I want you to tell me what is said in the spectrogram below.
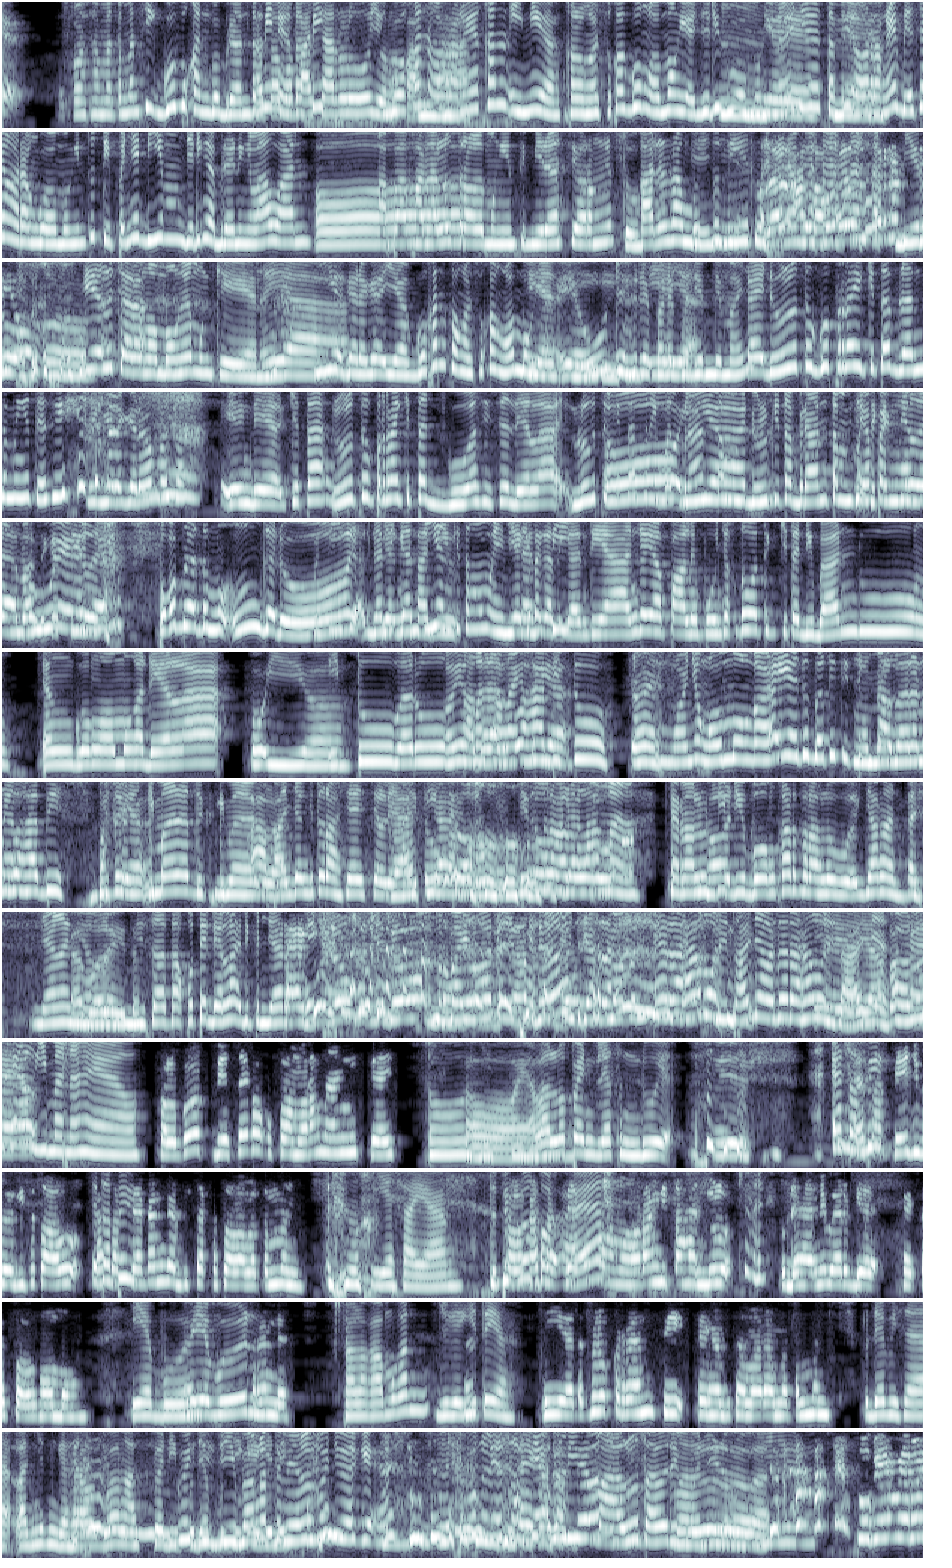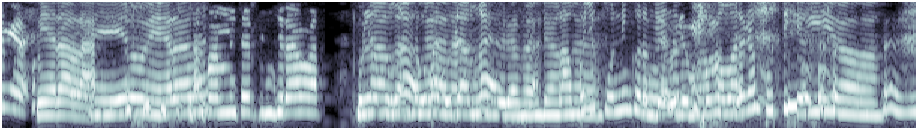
kalau sama teman sih gue bukan gue berantemin Atau ya tapi pacar lu juga gue kan orangnya kan ini ya kalau nggak suka gue ngomong ya jadi gue omongin iya, aja iya. tapi Iya. orangnya biasanya orang gue omongin tuh tipenya diem jadi nggak berani ngelawan Oh Apa karena lu terlalu mengintimidasi orang itu? Karena rambut lu biru biru betul Iya lu cara ngomongnya mungkin. Iya iya gara-gara ya gue kan kalau nggak suka ngomong Iya sih. ya ya udah daripada Iya, gue iya. diem diem aja Kayak dulu tuh gue pernah kita berantem inget gak sih? Ya, gara-gara apa sih Yang dia kita dulu tuh pernah kita gua Sisil Dela dulu tuh kita sering banget berantem. iya dulu kita berantem siapa kecil ya, masih gue, kecil ya. Pokoknya berantem enggak dong. Ganti-gantian kita ngomong, yang Iya kita ganti-gantian. Enggak yang paling puncak tuh waktu kita di Bandung. Yang gue ngomong ke Dela oh iya itu baru Oh, yang kesabaran gue habis ya? tuh. semuanya ngomong kan Eh iya itu berarti titik kesabaran gue habis. Pas Gitu ya. kayak gimana tuh gimana? Ah panjang itu rahasia Sil ya itu. Rahasia. itu udah lama terlalu Kalau dibongkar terlalu jangan. Es, jangan nggak jangan boleh itu. bisa takutnya Dela di penjara Eh, gue dong, dong. lebay banget ya Dela penjara Eh Rahel mau ditanya, ada Rahel mau Iya, ditanya. iya, apa? kalau Hel gimana Hel Kalau gue biasanya kalau sama orang nangis guys. Oh, Oh ya lah lo pengen dilihat sendu ya. Yes. Eh Tapi tapi Sakti juga gitu tahu. Eh, tapi- kan gak bisa kesel sama temen. iya sayang. tapi Kalau gue kok Sakti eh sama orang ditahan dulu. Udahannya baru dia kayak kesel ngomong. Iya bun. Oh iya bun. Keren deh. Kalau kamu kan juga gitu ya. Iya, tapi lu keren sih. Kayak gak bisa marah sama temen. Udah bisa lanjut nggak Hel? Gue gak suka gue dipuja-puji jijik kayak banget gini. demi lo gue juga kayak gue ngeliat Eh Sakti kasaktia malu tahu dipuji lu. gua. Mukanya merah gak? Merah lah. Iya merah lah. Apa mencetin jerawat? Udah enggak, sempat. udah enggak, udah enggak. Udah Lampunya kuning kurang Udah- enak. udah Kemarin kan putih ya. iya.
